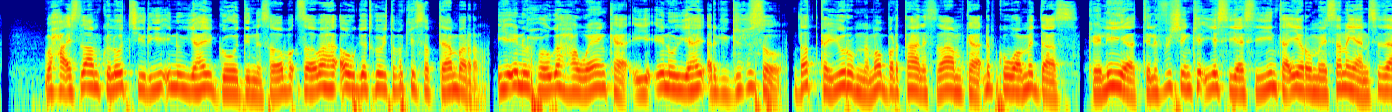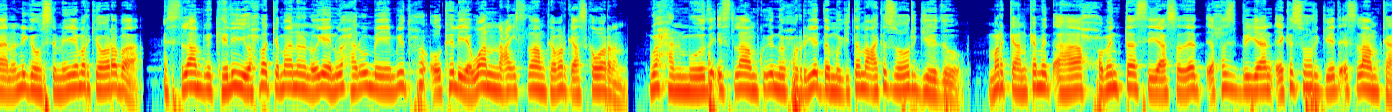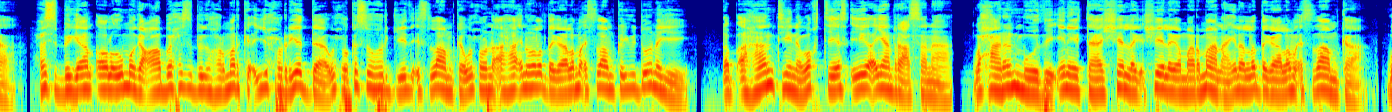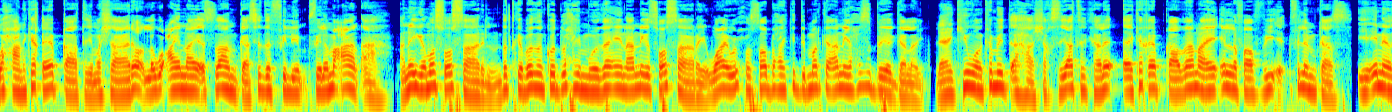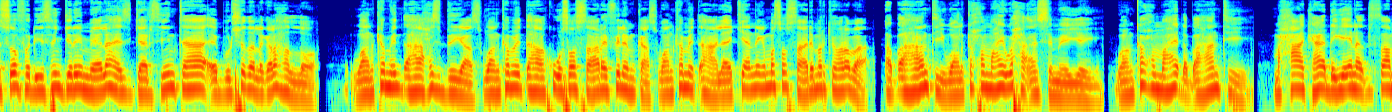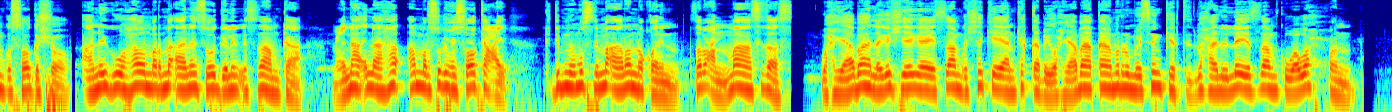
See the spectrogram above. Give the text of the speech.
waxaa islaamka loo tiiriyey inuu yahay goodin sababaha awgeed kow tobankii sebteembar iyo inuu xoogo haweenka iyo inuu yahay argagixiso. Dadka yurubna ma bartaan islaamka dhibku waa midaas keliya telefishinka iyo siyaasiyiinta ayay rumaysanayaan sidaan aniga sameeyey markii horeba. Islaamka keliya waxba kamaanan ogeen waxaan u meeyey mid xun oo keliya waan nacay islaamka markaas ka waran. Waxaan mooday islaamku inuu xorriyadda mujtamaca ka soo horjeedo markaan ka mid ahaa xubinta siyaasadeed ee xisbigan ee ka soo horjeeda islaamka. Xisbigan oo lagu magacaabo xisbiga horumarka iyo xorriyadda wuxuu ka soo horjeeda islaamka wuxuuna ahaa inuu la dagaalamo islaamka ayuu doonayay. Dhab ahaantiina wakhtigaas iyaga ayaan raacsanaa. Waxaanan mooday inay tahay shay laga maarmaan ah in la dagaalamo islaamka waxaan ka qayb qaatay mashaariic lagu caynayo islaamka sida filimo caan ah. Aniga ma soo saarin. Dadka badankood waxay moodaan in aniga soo saaray waayo wuxuu soo baxay kadib markaan aniga xisbiga galay. Laakiin waan ka mid ahaa shakhsiyaadka kale ee ka qayb qaadanaya in la faafiyo filimkaas iyo inaan soo fadhiisan jiray meelaha isgaarsiinta ee bulshada lagala hadlo waan ka mid ahaa xisbigaas waan ka mid ahaa kuwa soo saaray filimkaas waan ka mid ahaa laakiin aniga ma soo saarin markii horeba. Dhab ahaantii waan ka xumahay waxa aan sameeyey. Waan ka xumahay dhab ahaantii. Maxaa kaa dhigay inaad islaamka soo gasho? Anigu hal mar ma aanan soo gelin islaamka. Micnaha inaan hal mar subaxii soo kacay kadibna muslim ma aanan noqonin. Dabcan maaha sidaas. Waxyaabaha laga sheegaya islaamka shaki ayaan ka qabay. Waxyaabaha qaar ma rumaysan kartid. Waxaa laleeyahy islaamku waa wax xun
